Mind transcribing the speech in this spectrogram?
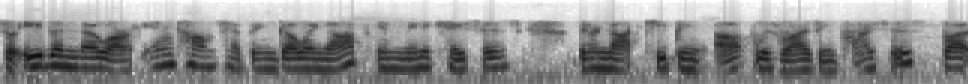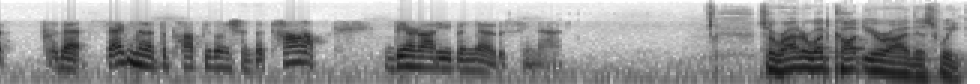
So even though our incomes have been going up, in many cases, they're not keeping up with rising prices. But for that segment of the population at the top, they're not even noticing that. So, Ryder, what caught your eye this week?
